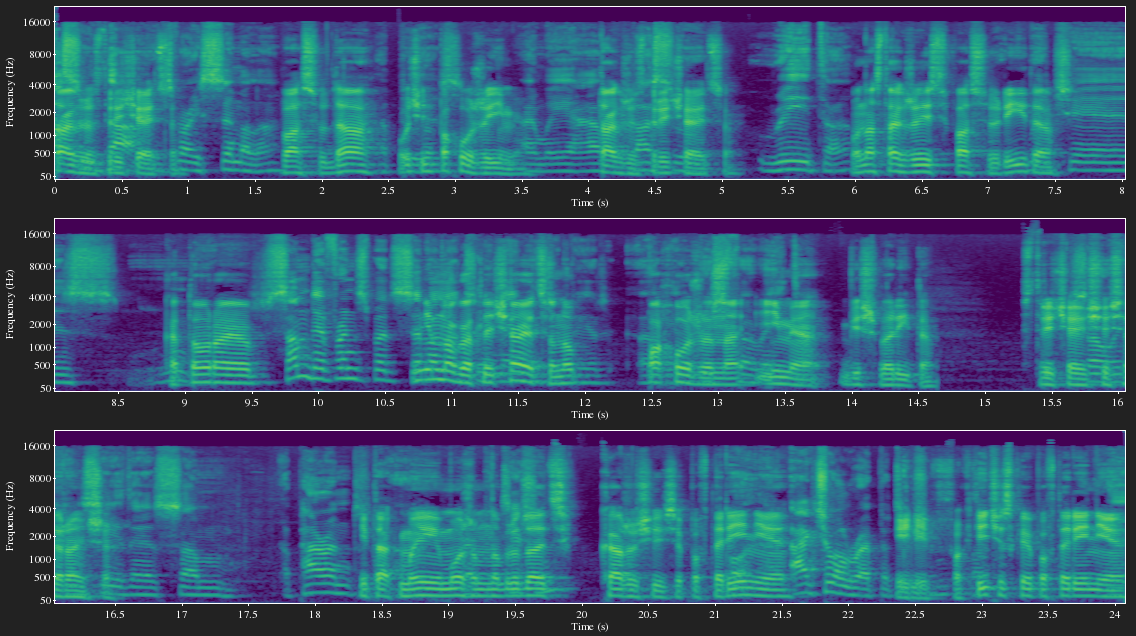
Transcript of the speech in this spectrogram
также встречается. Васуда – очень похожее имя. Также встречается. У нас также есть Васурита, которое немного отличается, но похоже на имя Вишварита, встречающееся раньше. Итак, мы можем наблюдать кажущееся повторение или фактическое повторение.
